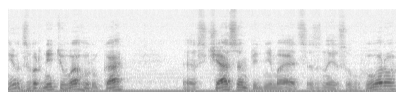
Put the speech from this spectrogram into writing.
І от зверніть увагу, рука е, з часом піднімається знизу вгору.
